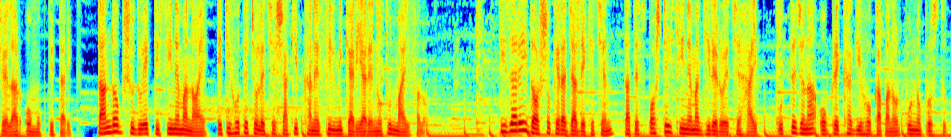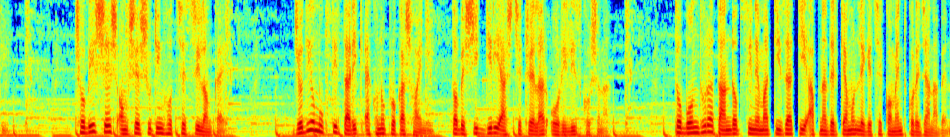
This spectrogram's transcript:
ট্রেলার ও মুক্তির তারিখ। তাণ্ডব শুধু একটি সিনেমা নয়, এটি হতে চলেছে শাকিব খানের ফিল্মি ক্যারিয়ারে নতুন মাইলফলক। টিজারেই দর্শকেরা যা দেখেছেন, তাতে স্পষ্টেই সিনেমা ঘিরে রয়েছে হাইপ, উত্তেজনা ও প্রেক্ষাগৃহ কাঁপানোর পূর্ণ প্রস্তুতি। ছবির শেষ অংশের শুটিং হচ্ছে শ্রীলঙ্কায়। যদিও মুক্তির তারিখ এখনও প্রকাশ হয়নি, তবে শিগগিরই আসছে ট্রেলার ও রিলিজ ঘোষণা। তো বন্ধুরা, তাণ্ডব সিনেমা টিজারটি আপনাদের কেমন লেগেছে কমেন্ট করে জানাবেন।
